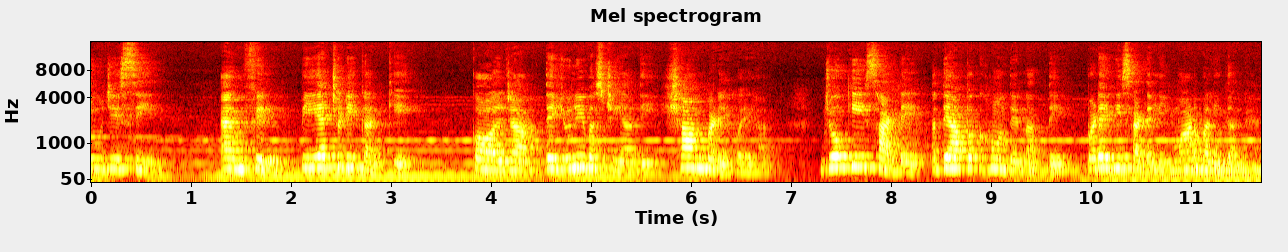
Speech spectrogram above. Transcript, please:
UGC ਐਮਫਿਲ PhD ਕਰਕੇ ਕਾਲਜਾਂ ਤੇ ਯੂਨੀਵਰਸਿਟੀਆਂ ਦੀ ਸ਼ਾਨ ਬਣੇ ਹੋਏ ਹਨ। ਜੋ ਕਿ ਸਾਡੇ ਅਧਿਆਪਕ ਹੋਣ ਦੇ ਨਾਤੇ ਬੜੇ ਹੀ ਸਾਡੇ ਲਈ ਮਾਣ ਵਾਲੀ ਗੱਲ ਹੈ।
